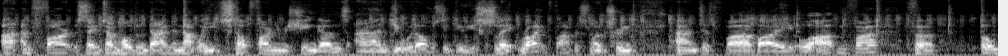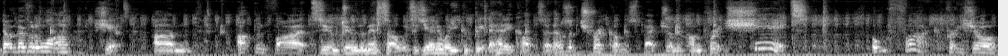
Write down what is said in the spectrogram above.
Uh, and fire at the same time, hold them down, and that way you stop firing your machine guns, and you would obviously do your slick, right, fire for smoke screen, and just fire by or up and fire for. Oh, don't go for the water! Shit. Um, up and fire to do the missile, which is the only way you can beat the helicopter. There was a trick on the Spectrum. I'm pretty shit. Oh fuck! Pretty sure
